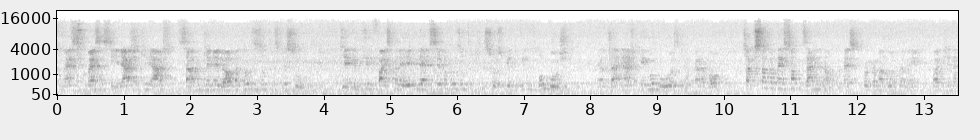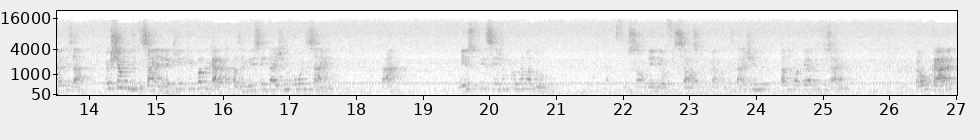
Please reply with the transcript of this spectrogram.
Começa, começa assim, ele acha que ele acha, sabe que é melhor para todas as outras pessoas. E aquilo que ele faz para ele deve ser para todas as outras pessoas, porque ele tem bom gosto. Né? O designer acha que tem bom gosto, é um cara bom. Só que isso acontece só com designer, não. Acontece com o programador também, pode generalizar. Eu chamo de designer aqui porque quando o cara está fazendo isso, ele está agindo como designer. Tá? Mesmo que ele seja um programador. A função dele oficial, se não ele está agindo, está no papel de designer. Então o cara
